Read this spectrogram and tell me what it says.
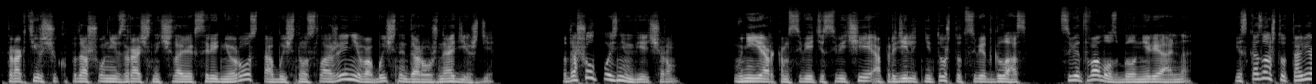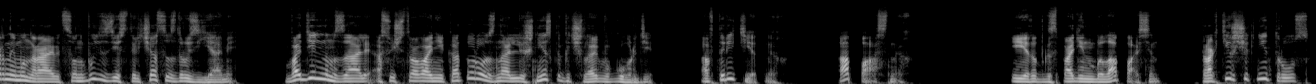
К трактирщику подошел невзрачный человек среднего роста, обычного сложения, в обычной дорожной одежде. Подошел поздним вечером. В неярком свете свечей определить не то, что цвет глаз, цвет волос было нереально. И сказал, что таверна ему нравится, он будет здесь встречаться с друзьями. В отдельном зале, о существовании которого знали лишь несколько человек в городе. Авторитетных. Опасных. И этот господин был опасен. Трактирщик не трус,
